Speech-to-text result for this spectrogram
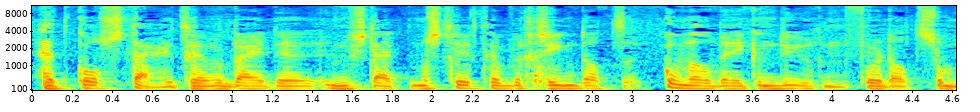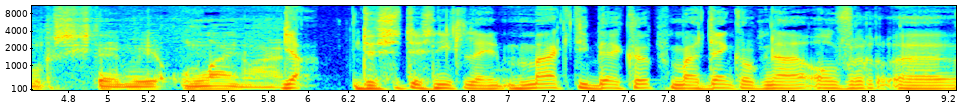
het kost tijd. Bij de Universiteit Maastricht hebben we gezien dat kon wel weken duren voordat sommige systemen weer online waren. Dus het is niet alleen maak die backup, maar denk ook na over uh,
